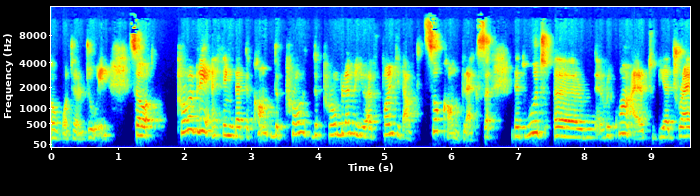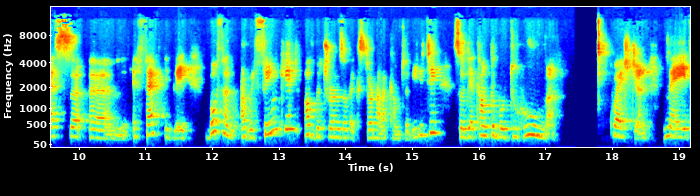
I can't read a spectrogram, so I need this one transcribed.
of what they're doing. So probably I think that the the, pro, the problem you have pointed out is so complex that would um, require to be addressed um, effectively both a, a rethinking of the terms of external accountability, so the accountable to whom question made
